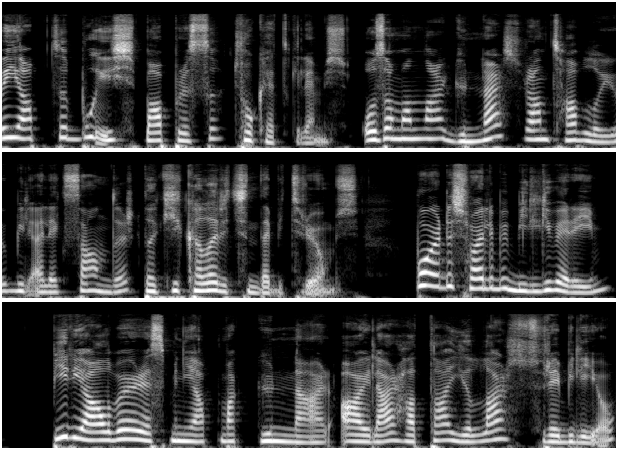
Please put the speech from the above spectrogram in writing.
Ve yaptığı bu iş Bapras'ı çok etkilemiş. O zamanlar günler süren tabloyu Bill Alexander dakikalar içinde bitiriyormuş. Bu arada şöyle bir bilgi vereyim. Bir yağlı boya resmini yapmak günler, aylar hatta yıllar sürebiliyor.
